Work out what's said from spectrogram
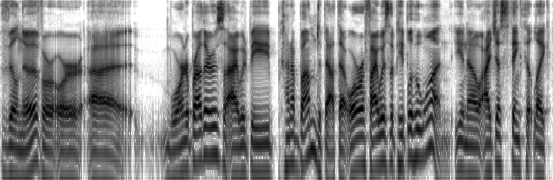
Villeneuve or, or uh, Warner Brothers, I would be kind of bummed about that. Or if I was the people who won, you know, I just think that like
